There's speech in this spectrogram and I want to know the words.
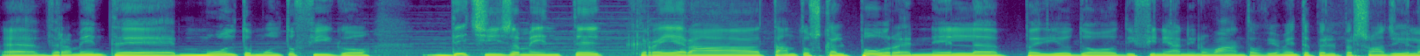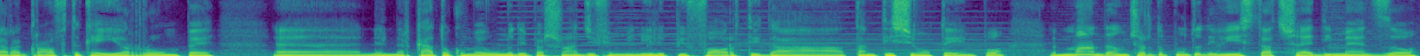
eh, veramente molto molto figo, decisamente creerà tanto scalpore nel periodo di fine anni 90, ovviamente per il personaggio di Lara Croft che irrompe eh, nel mercato come uno dei personaggi femminili più forti da tantissimo tempo, ma da un certo punto di vista c'è di mezzo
